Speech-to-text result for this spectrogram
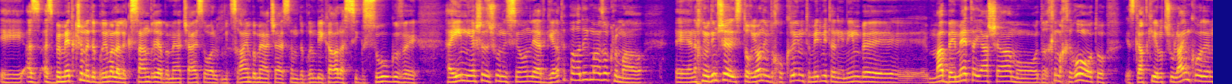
אה, אז, אז באמת כשמדברים על אלכסנדריה במאה ה-19 או על מצרים במאה ה-19, מדברים בעיקר על השגשוג, והאם יש איזשהו ניסיון לאתגר את הפרדיגמה הזו? כלומר, אה, אנחנו יודעים שהיסטוריונים וחוקרים תמיד מתעניינים במה באמת היה שם, או דרכים אחרות, או הזכרת קהילות שוליים קודם.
